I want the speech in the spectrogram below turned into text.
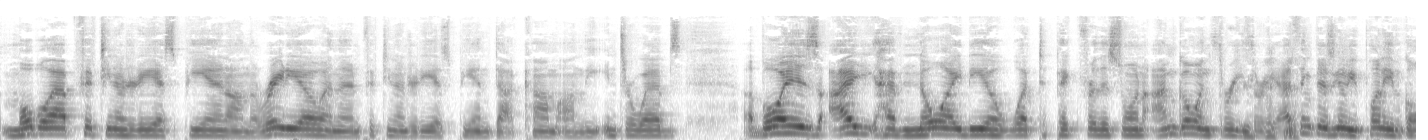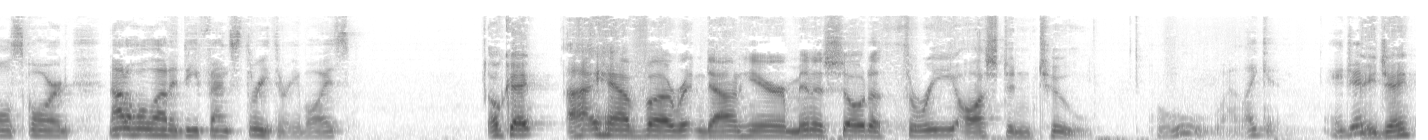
Mobile app, 1500 ESPN on the radio, and then E 1500ESPN.com on the interwebs. Uh, boys, I have no idea what to pick for this one. I'm going 3-3. I think there's going to be plenty of goals scored. Not a whole lot of defense. 3-3, boys. Okay, I have uh, written down here Minnesota 3, Austin 2. Ooh, I like it. AJ? AJ?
